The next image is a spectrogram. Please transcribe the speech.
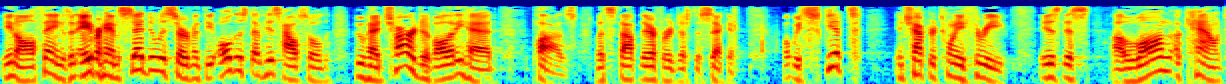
in all things. And Abraham said to his servant, the oldest of his household, who had charge of all that he had, pause. Let's stop there for just a second. What we skipped in chapter 23 is this uh, long account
